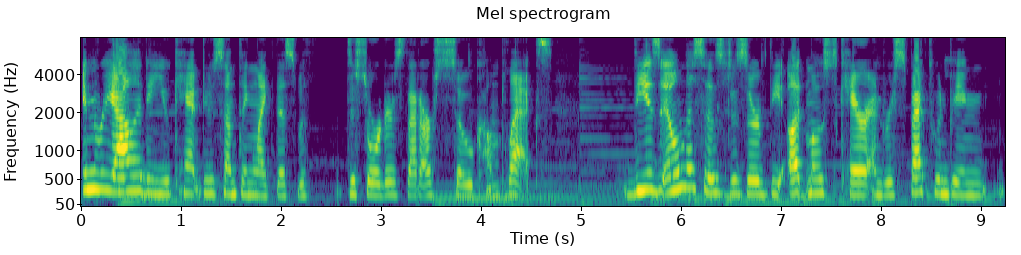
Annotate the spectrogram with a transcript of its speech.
In reality, you can't do something like this with disorders that are so complex. These illnesses deserve the utmost care and respect when being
